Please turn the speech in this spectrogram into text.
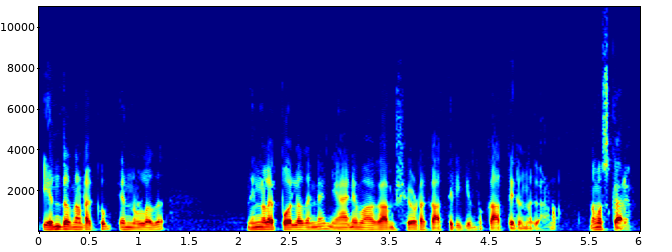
എന്ത് നടക്കും എന്നുള്ളത് നിങ്ങളെപ്പോലെ തന്നെ ഞാനും ആകാംക്ഷയോടെ കാത്തിരിക്കുന്നു. കാത്തിരുന്ന് കാണാം. നമസ്കാരം.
